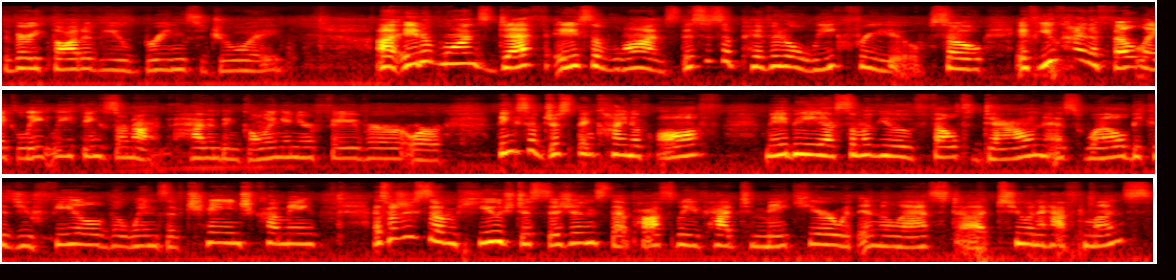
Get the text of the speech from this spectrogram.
The very thought of you brings joy. Uh, Eight of Wands, Death, Ace of Wands. This is a pivotal week for you. So if you kind of felt like lately things are not, haven't been going in your favor or things have just been kind of off, maybe uh, some of you have felt down as well because you feel the winds of change coming, especially some huge decisions that possibly you've had to make here within the last uh, two and a half months.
